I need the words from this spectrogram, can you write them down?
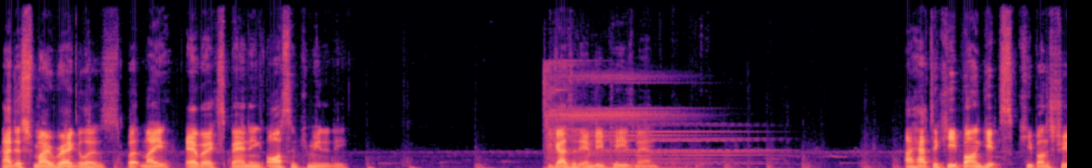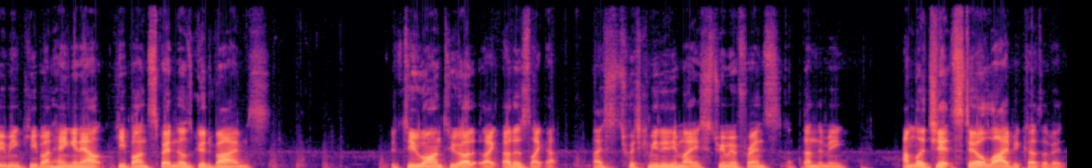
Not just for my regulars, but my ever expanding awesome community. You guys are the MVPs, man. I have to keep on get keep on streaming, keep on hanging out, keep on spreading those good vibes. To do on to other, like others like uh, my Twitch community, my streamer friends have done to me. I'm legit still alive because of it.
